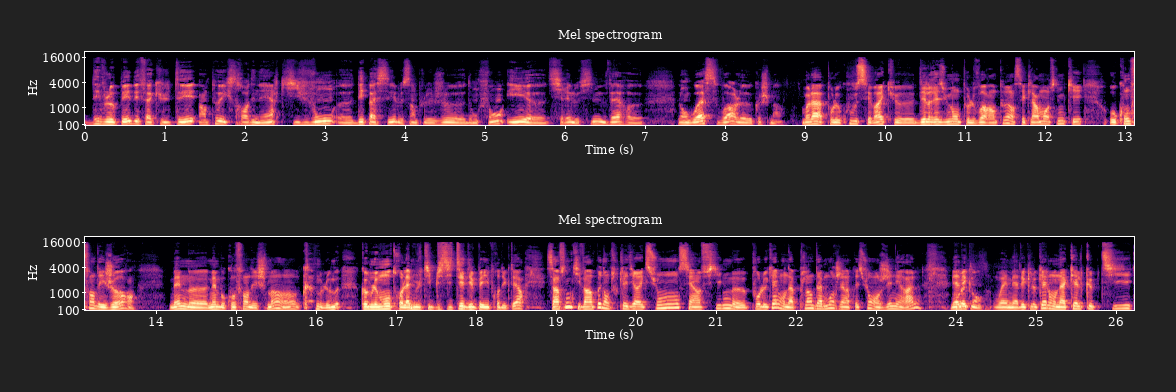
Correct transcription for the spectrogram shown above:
développer des facultés un peu extraordinaires qui vont dépasser le simple jeu d'enfant et tirer le film vers l'angoisse, voire le cauchemar. Voilà, pour le coup, c'est vrai que dès le résumé, on peut le voir un peu. hein, c'est clairement un film qui est aux confins des genres, même, euh, même aux confins des chemins, hein, comme, le, comme le montre la multiplicité des pays producteurs. C'est un film qui va un peu dans toutes les directions. C'est un film euh, pour lequel on a plein d'amour, j'ai l'impression, en général. Mais avec, Complètement. ouais, mais avec lequel on a quelques petits.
